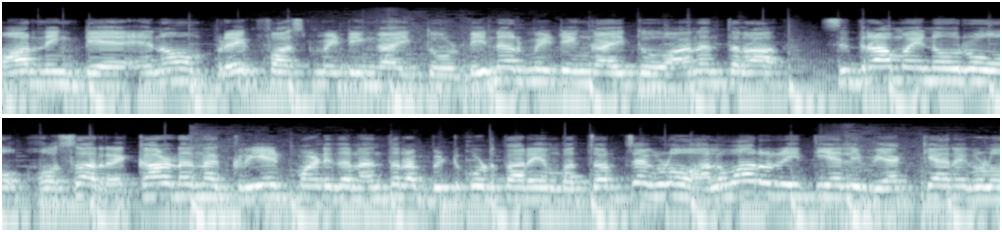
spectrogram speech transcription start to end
ಮಾರ್ನಿಂಗ್ ಡೇ ಏನೋ ಬ್ರೇಕ್ಫಾಸ್ಟ್ ಮೀಟಿಂಗ್ ಆಯಿತು ಡಿನ್ನರ್ ಮೀಟಿಂಗ್ ಆಯಿತು, ಆನಂತರ ಸಿದ್ದರಾಮಯ್ಯನವರು ಹೊಸ ರೆಕಾರ್ಡ್ ಅನ್ನ ಕ್ರಿಯೇಟ್ ಮಾಡಿದ ನಂತರ ಬಿಟ್ಟುಕೊಡ್ತಾರೆ ಎಂಬ ಚರ್ಚೆಗಳು ಹಲವಾರು ರೀತಿಯಲ್ಲಿ ವ್ಯಾಖ್ಯಾನಗಳು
